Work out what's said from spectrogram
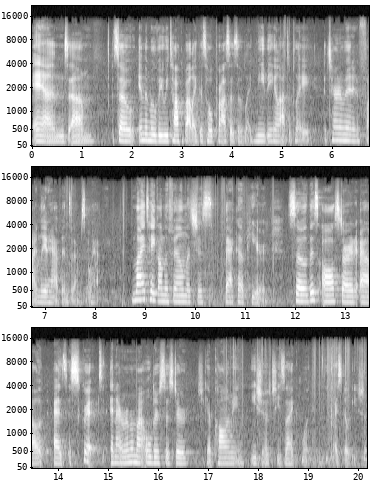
And um, so in the movie, we talk about like this whole process of like me being allowed to play a tournament and finally it happens and I'm so happy. My take on the film, let's just back up here. So this all started out as a script. And I remember my older sister, she kept calling me Isha. She's like, well, guys know Isha.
